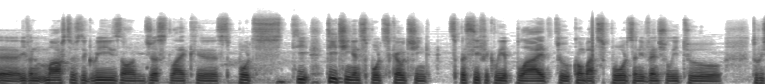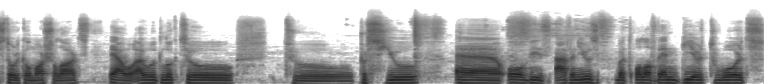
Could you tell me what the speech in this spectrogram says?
uh, even master's degrees on just like uh, sports te- teaching and sports coaching specifically applied to combat sports and eventually to to historical martial arts. Yeah I would look to to pursue uh, all these avenues but all of them geared towards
